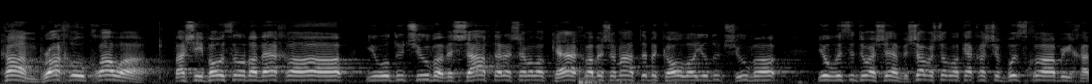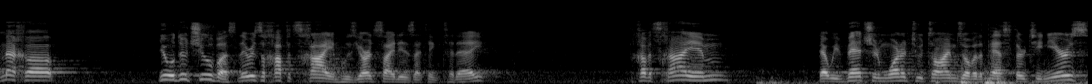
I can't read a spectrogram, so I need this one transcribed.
Come, brachu klala, vashivosel vavecha, you will do tshuva. V'shavta Hashem alokecha, v'shamata bekolo, you'll do tshuva. You'll listen to Hashem. You will do tshuva. So there is a Chafetz Chaim whose yahrzeit is, I think, today. The Chafetz Chaim that we've mentioned one or two times over the past 13 years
